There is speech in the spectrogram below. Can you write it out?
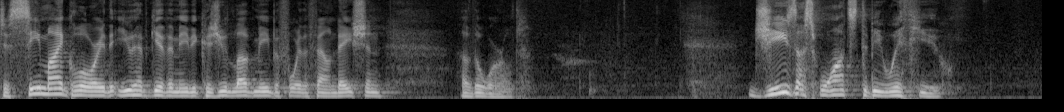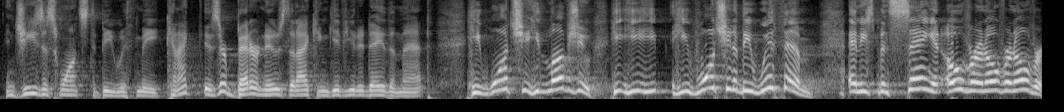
to see my glory that you have given me because you loved me before the foundation of the world. Jesus wants to be with you. And Jesus wants to be with me. Can I, is there better news that I can give you today than that? He wants you, He loves you, He, he, he wants you to be with Him. And He's been saying it over and over and over.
